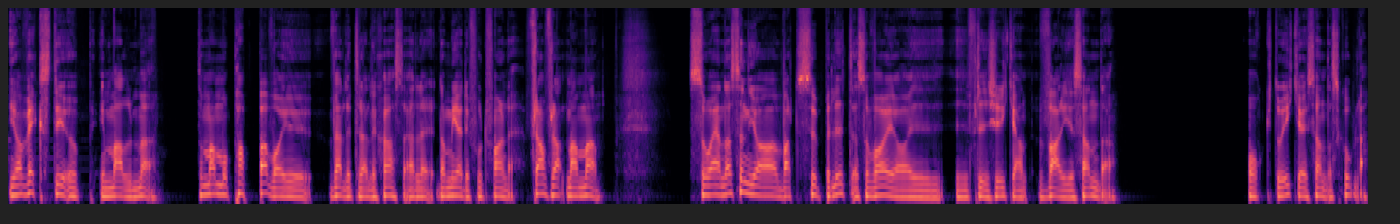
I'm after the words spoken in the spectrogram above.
Jag växte ju upp i Malmö. Så mamma och pappa var ju väldigt religiösa, eller de är det fortfarande. Framförallt mamma. Så ända sedan jag varit superliten så var jag i, i frikyrkan varje söndag. Och då gick jag i söndagsskola.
